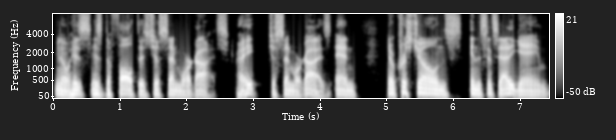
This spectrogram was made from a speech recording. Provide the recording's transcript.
you know, his his default is just send more guys, right? Just send more guys. And you know, Chris Jones in the Cincinnati game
